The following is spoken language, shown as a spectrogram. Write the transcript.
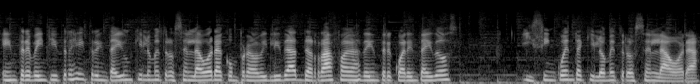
entre 23 y 31 kilómetros en la hora con probabilidad de ráfagas de entre 42 y 50 kilómetros en la hora.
